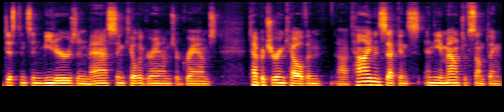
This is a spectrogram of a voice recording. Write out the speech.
distance in meters and mass in kilograms or grams, temperature in Kelvin, uh, time in seconds, and the amount of something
